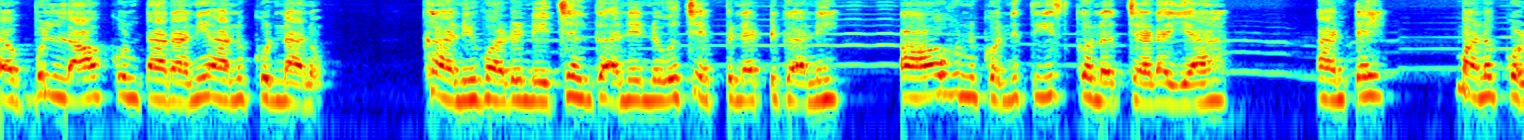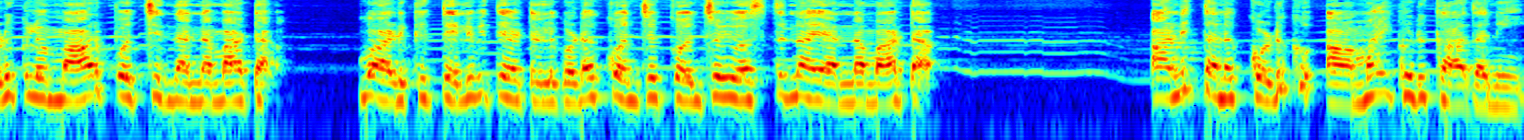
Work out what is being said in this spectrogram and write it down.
డబ్బులు లాక్కుంటారని అనుకున్నాను. కాని వాడు నిజంగానే నువ్వు చెప్పినట్టుగాని ఆవును కొని తీసుకొని వచ్చాడయ్యా అంటే మన కొడుకులో మార్పు వచ్చిందన్నమాట వాడికి తెలివితేటలు కూడా కొంచెం కొంచెం వస్తున్నాయన్నమాట. అని తన కొడుకు అమాయకుడు కాదని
